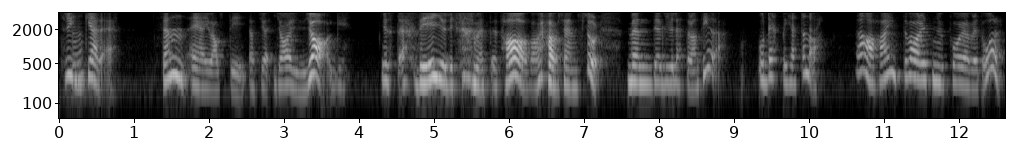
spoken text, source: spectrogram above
tryggare. Sen är jag ju alltid, alltså jag, jag är ju jag. Just det. Det är ju liksom ett, ett hav av, av känslor. Men det har blivit lättare att hantera. Och deppigheten då? Ja, har inte varit nu på över ett år.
